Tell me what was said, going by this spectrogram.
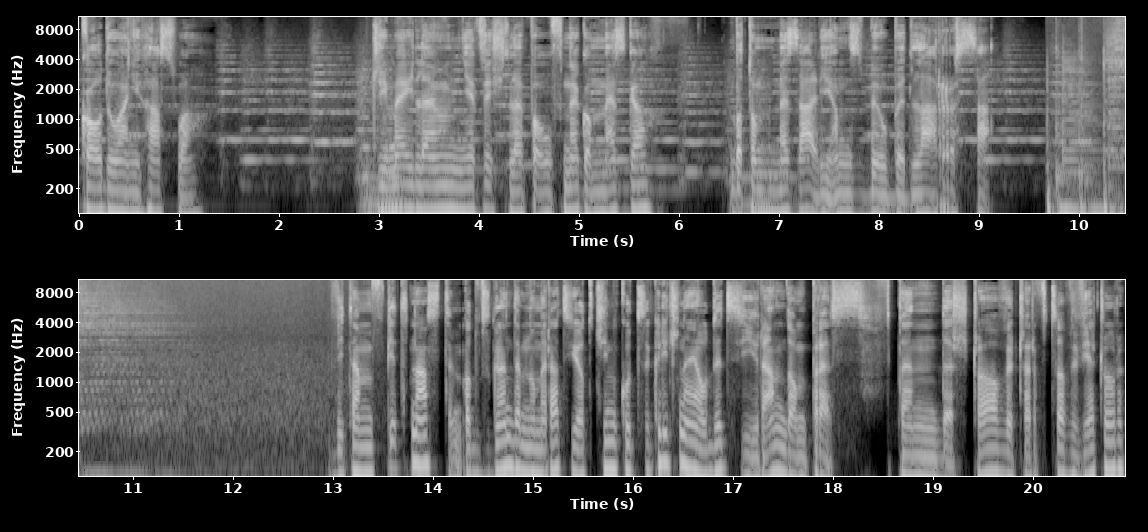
kodu ani hasła. Gmailem nie wyślę poufnego mezga, bo to mezalians byłby dla rsa. Witam w 15. pod względem numeracji odcinku cyklicznej audycji Random Press. W ten deszczowy, czerwcowy wieczór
